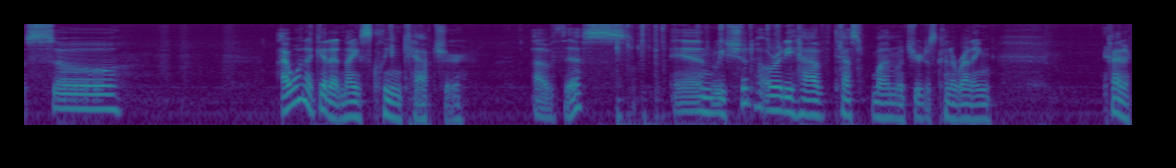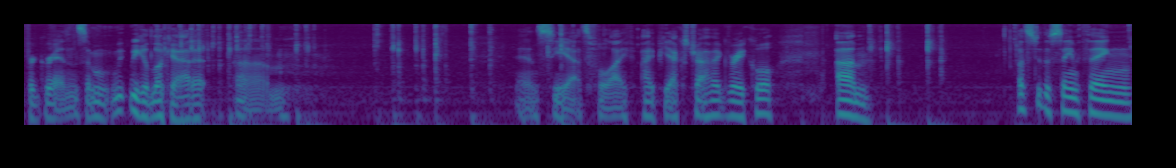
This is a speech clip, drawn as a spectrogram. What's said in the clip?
So I want to get a nice clean capture of this and we should already have test one which you're just kind of running kind of for grins and we, we could look at it um, and see yeah it's full IPX traffic very cool um, let's do the same thing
